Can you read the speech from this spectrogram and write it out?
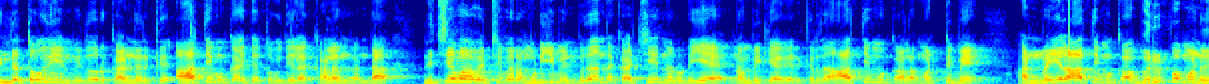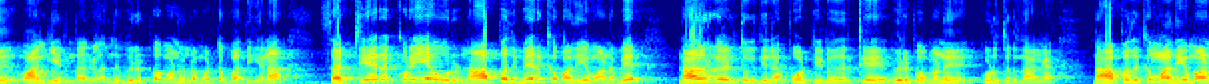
இந்த தொகுதியின் மீது ஒரு கண் இருக்குது அதிமுக இந்த தொகுதியில் களம் கண்டால் நிச்சயமாக வெற்றி பெற முடியும் என்பது அந்த கட்சியினருடைய நம்பிக்கையாக இருக்குது இருக்கிறது. அதிமுகவில் மட்டுமே. அண்மையில் அதிமுக விருப்ப மனு வாங்கியிருந்தார்கள். அந்த விருப்ப மனுவில் மட்டும் பார்த்தீங்கன்னா சற்றேறக்குறைய ஒரு நாற்பது பேருக்கும் அதிகமான பேர் நாகர்கோவில் தொகுதியில் போட்டியிடுவதற்கு விருப்ப மனு கொடுத்துருந்தாங்க. நாற்பதுக்கும் அதிகமான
